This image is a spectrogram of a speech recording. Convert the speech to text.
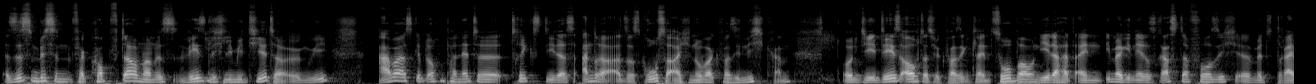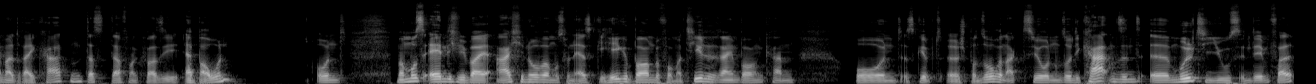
es ist ein bisschen verkopfter und man ist wesentlich limitierter irgendwie. Aber es gibt auch ein paar nette Tricks, die das andere, also das große Archinova quasi nicht kann. Und die Idee ist auch, dass wir quasi einen kleinen Zoo bauen. Jeder hat ein imaginäres Raster vor sich äh, mit 3x3 Karten. Das darf man quasi erbauen. Und man muss ähnlich wie bei Archinova, muss man erst Gehege bauen, bevor man Tiere reinbauen kann. Und es gibt äh, Sponsorenaktionen und so. Die Karten sind äh, Multi-Use in dem Fall.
